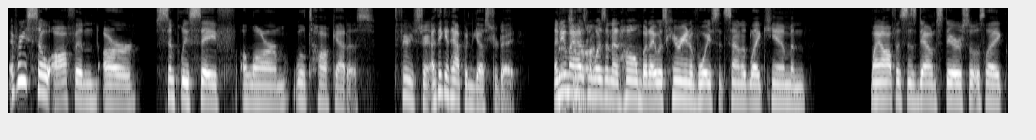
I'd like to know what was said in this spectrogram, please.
every so often, our SimpliSafe alarm will talk at us. It's very strange. I think it happened yesterday. I knew my husband wasn't at home, but I was hearing a voice that sounded like him, and my office is downstairs, so it was like,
